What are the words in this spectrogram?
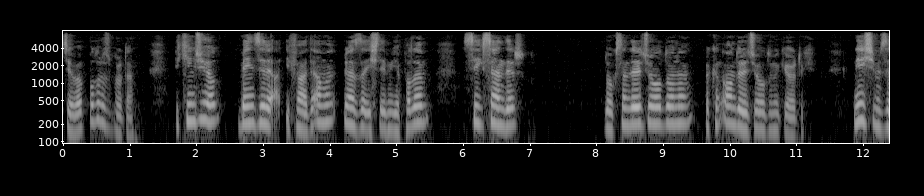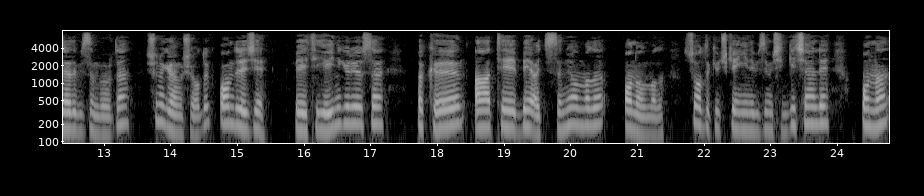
Cevap buluruz buradan. İkinci yol benzeri ifade ama biraz da işlemi yapalım. 80'dir. 90 derece olduğunu, bakın 10 derece olduğunu gördük. Ne işimiz yaradı bizim burada? Şunu görmüş olduk. 10 derece BT yayını görüyorsa bakın ATB açısı ne olmalı? 10 olmalı. Soldaki üçgen yine bizim için geçerli. Ona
